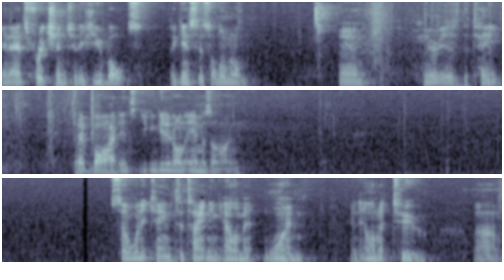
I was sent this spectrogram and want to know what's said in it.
and adds friction to these U-bolts against this aluminum. And here is the tape that I bought. It's, you can get it on Amazon. So when it came to tightening element one and element two, um,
